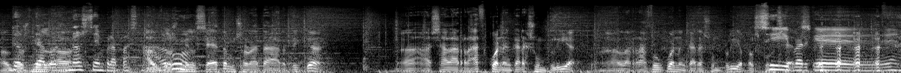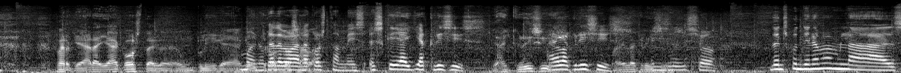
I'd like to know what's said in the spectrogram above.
El Doncs llavors no sempre passa El alguna 2007 amb Sonata Àrtica a, a Sala Raz quan encara s'omplia a la Raz 1 quan encara s'omplia pels Sí, concerts perquè... perquè ara ja costa omplir aquell, bueno, tros cada de vegada sala. costa més. És que ja hi ha crisis. Ja hi ha crisi Ai, la crisi. Ai, la crisi. És això. Doncs continuem amb les,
